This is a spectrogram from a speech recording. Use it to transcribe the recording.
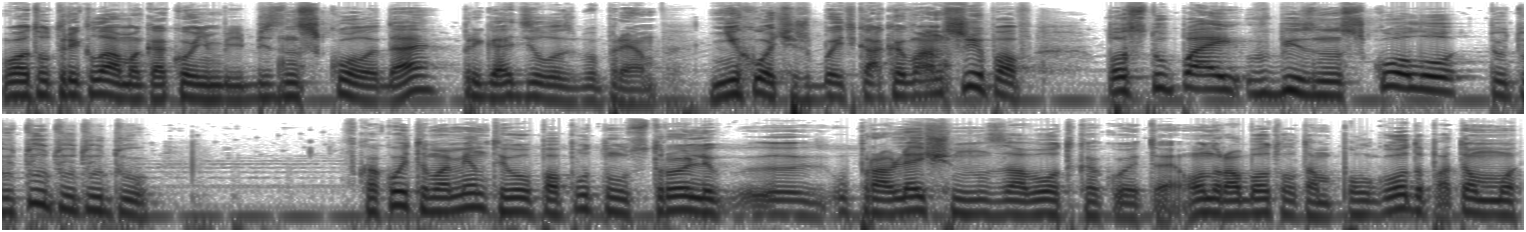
Вот тут реклама какой-нибудь бизнес-школы, да? Пригодилась бы прям. Не хочешь быть как Иван Шипов? Поступай в бизнес-школу. Ту-ту-ту-ту-ту-ту в какой-то момент его попутно устроили э, управляющим на завод какой-то. Он работал там полгода, потом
